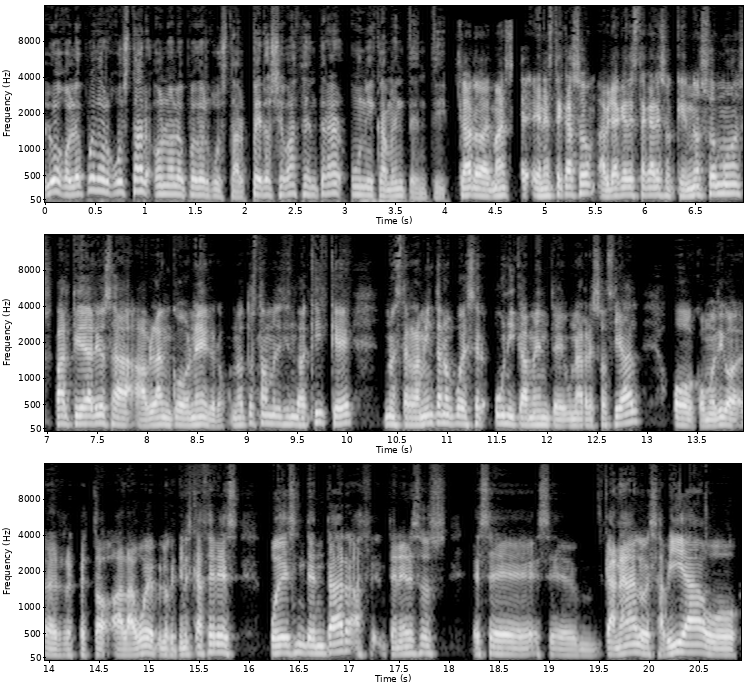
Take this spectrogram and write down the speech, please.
Luego le puedes gustar o no le puedes gustar, pero se va a centrar únicamente en ti. Claro, además, en este caso habría que destacar eso, que no somos partidarios a, blanco o negro. Nosotros estamos diciendo aquí que nuestra herramienta no puede ser únicamente una red social o, como digo, eh, respecto a la web. Lo que tienes que hacer es, puedes intentar tener esos, ese, ese canal o esa vía o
